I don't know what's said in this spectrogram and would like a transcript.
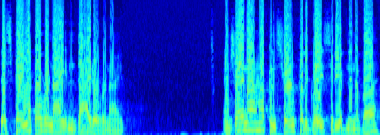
It sprang up overnight and died overnight. And shall I not have concern for the great city of Nineveh,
